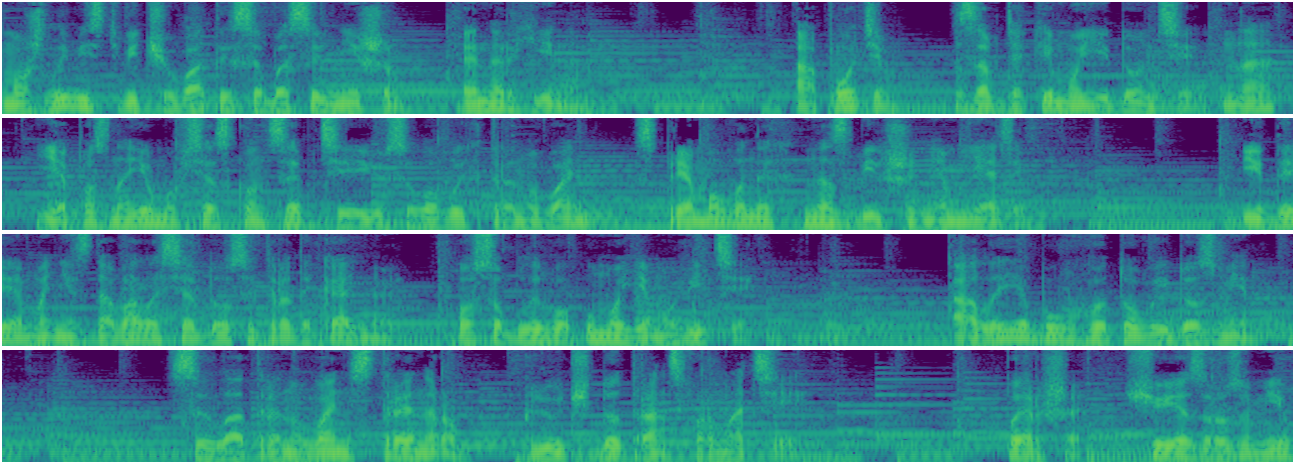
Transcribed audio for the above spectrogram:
можливість відчувати себе сильнішим, енергійним. А потім, завдяки моїй доньці, на, я познайомився з концепцією силових тренувань, спрямованих на збільшення м'язів. Ідея мені здавалася досить радикальною, особливо у моєму віці. Але я був готовий до змін. Сила тренувань з тренером ключ до трансформації. Перше, що я зрозумів,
